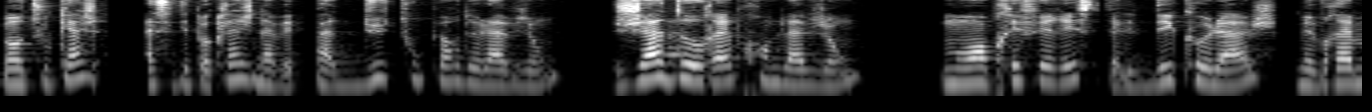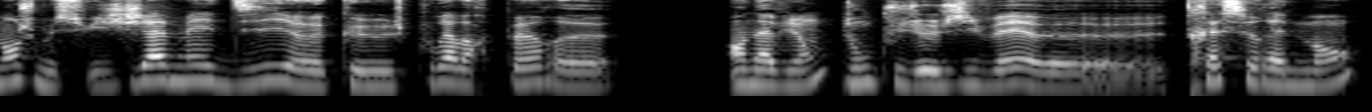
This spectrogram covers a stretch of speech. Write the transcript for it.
mais en tout cas, à cette époque-là, je n'avais pas du tout peur de l'avion. J'adorais prendre l'avion. Mon moment préféré, c'était le décollage, mais vraiment, je me suis jamais dit que je pouvais avoir peur en avion. Donc, j'y vais très sereinement.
